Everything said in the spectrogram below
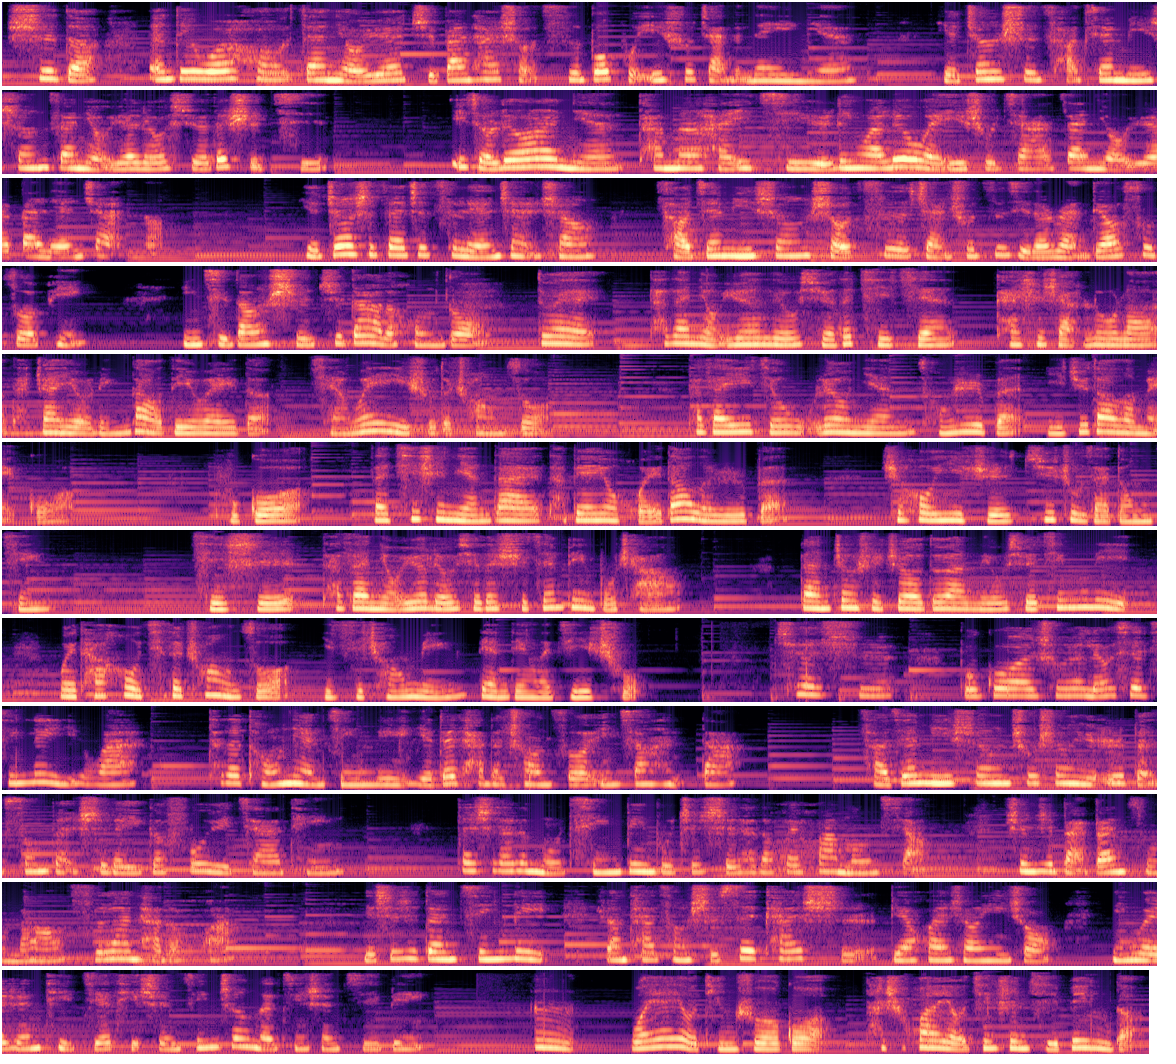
是的，Andy Warhol 在纽约举办他首次波普艺术展的那一年，也正是草间弥生在纽约留学的时期。一九六二年，他们还一起与另外六位艺术家在纽约办联展呢。也正是在这次联展上，草间弥生首次展出自己的软雕塑作品，引起当时巨大的轰动。对，他在纽约留学的期间，开始展露了他占有领导地位的前卫艺术的创作。他在一九五六年从日本移居到了美国。不过，在七十年代，他便又回到了日本，之后一直居住在东京。其实他在纽约留学的时间并不长，但正是这段留学经历，为他后期的创作以及成名奠定了基础。确实，不过除了留学经历以外，他的童年经历也对他的创作影响很大。草间弥生出生于日本松本市的一个富裕家庭，但是他的母亲并不支持他的绘画梦想，甚至百般阻挠、撕烂他的画。也是这段经历，让他从十岁开始便患上一种名为人体解体神经症的精神疾病。嗯，我也有听说过他是患有精神疾病的，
